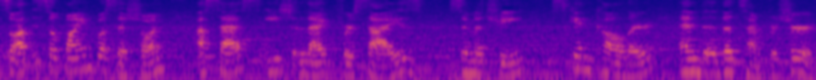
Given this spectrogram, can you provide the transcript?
So at supine position, assess each leg for size, symmetry, skin color, and the temperature.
